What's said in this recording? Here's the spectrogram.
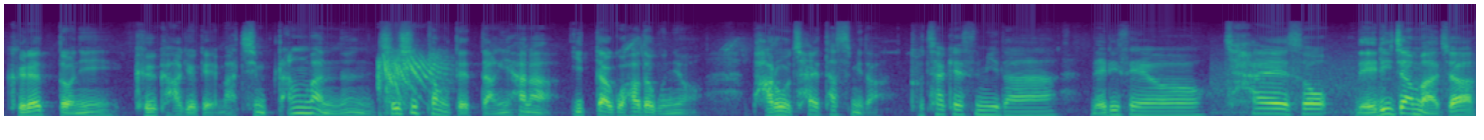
그랬더니 그 가격에 마침 딱 맞는 70평대 땅이 하나 있다고 하더군요. 바로 차에 탔습니다. 도착했습니다. 내리세요. 차에서 내리자마자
